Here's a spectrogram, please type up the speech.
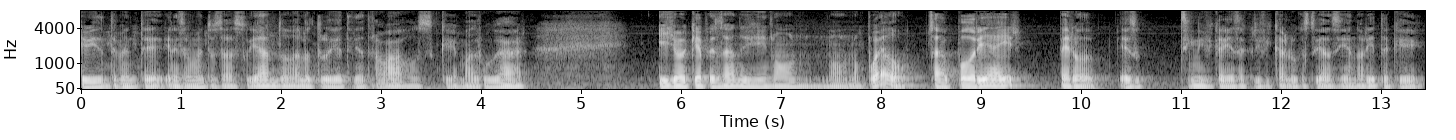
Evidentemente en ese momento estaba estudiando, al otro día tenía trabajos que madrugar. Y yo me quedé pensando y dije, no, no, no puedo. O sea, podría ir, pero eso significaría sacrificar lo que estoy haciendo ahorita, que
